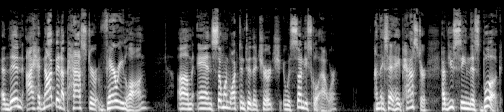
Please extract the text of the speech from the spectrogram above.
And then i had not been a pastor very long um, and someone walked into the church. It was sunday school hour and they said, Hey, Pastor, have you seen this book?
